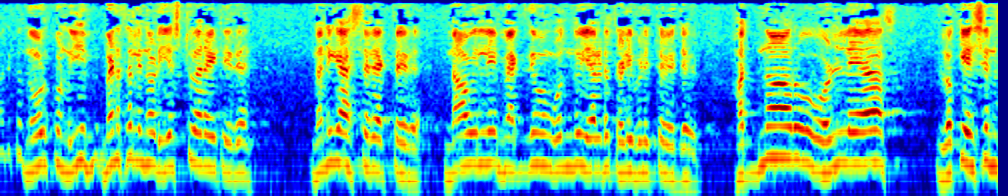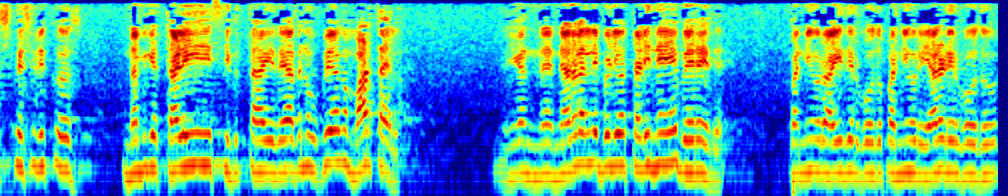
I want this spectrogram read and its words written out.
ಅದಕ್ಕೆ ನೋಡಿಕೊಂಡು, ಈ ಮೆಣಸಲ್ಲಿ ನೋಡಿ ಎಷ್ಟು ವೆರೈಟಿ ಇದೆ. ನನಗೆ ಆಶ್ಚರ್ಯ ಆಗ್ತಾ ಇದೆ. ನಾವು ಇಲ್ಲಿ ಮ್ಯಾಕ್ಸಿಮಮ್ ಒಂದು, ಎರಡು ತಳಿ ಬೆಳೀತಾ ಇದ್ದೇವೆ. ಹದಿನಾರು ಒಳ್ಳೆಯ ಲೊಕೇಶನ್ ಸ್ಪೆಸಿಫಿಕ್ ನಮಗೆ ತಳಿ ಸಿಗುತ್ತಾ ಇದೆ. ಅದನ್ನು ಉಪಯೋಗ ಮಾಡ್ತಾ ಇಲ್ಲ. ಈಗ ನೆರಳಲ್ಲಿ ಬೆಳೆಯುವ ತಳಿನೇ ಬೇರೆ ಇದೆ. ಪನ್ನೀರು ಐದು ಇರ್ಬೋದು, ಪನ್ನೀರು ಎರಡು ಇರ್ಬೋದು,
